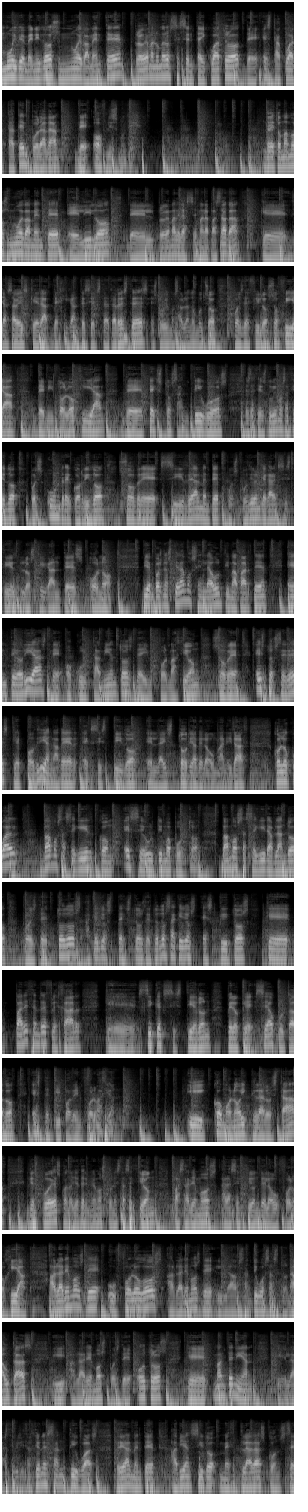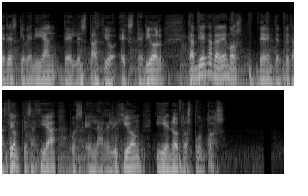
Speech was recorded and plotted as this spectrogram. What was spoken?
Muy bienvenidos nuevamente, programa número 64 de esta cuarta temporada de OVNIS Mundi retomamos nuevamente el hilo del programa de la semana pasada, que ya sabéis que era de gigantes y extraterrestres. Estuvimos hablando mucho pues de filosofía, de mitología, de textos antiguos, es decir, estuvimos haciendo pues un recorrido sobre si realmente pues pudieron llegar a existir los gigantes o no. Bien, pues nos quedamos en la última parte en teorías de ocultamientos de información sobre estos seres que podrían haber existido en la historia de la humanidad. Con lo cual vamos a seguir con ese último punto. Vamos a seguir hablando pues de todos aquellos textos, de todos aquellos escritos que parecen reflejar que sí que existieron, pero que se ha ocultado este tipo de información. Y como no, y claro está, después, cuando ya terminemos con esta sección, pasaremos a la sección de la ufología. Hablaremos de ufólogos, hablaremos de los antiguos astronautas y hablaremos pues de otros que mantenían que las civilizaciones antiguas realmente habían sido mezcladas con seres que venían del espacio exterior. También hablaremos de la interpretación que se hacía pues en la religión y en otros puntos.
